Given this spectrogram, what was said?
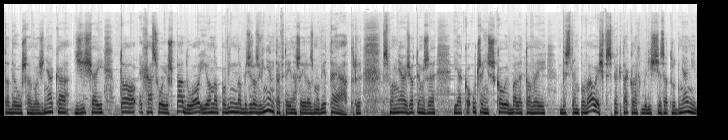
Tadeusza Woźniaka. Dzisiaj to hasło już padło i ono powinno być rozwinięte w tej naszej rozmowie teatr. Wspomniałeś o tym, że jako uczeń szkoły baletowej występowałeś w spektaklach, byliście zatrudniani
